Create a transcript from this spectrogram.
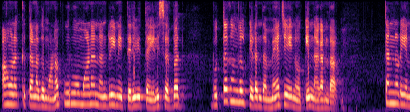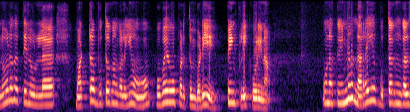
அவனுக்கு தனது மனப்பூர்வமான நன்றியினை தெரிவித்த எலிசபெத் புத்தகங்கள் கிடந்த மேஜையை நோக்கி நகர்ந்தாள். தன்னுடைய நூலகத்தில் உள்ள மற்ற புத்தகங்களையும் உபயோகப்படுத்தும்படி பிங்க்லி கூறினான். உனக்கு இன்னும் நிறைய புத்தகங்கள்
